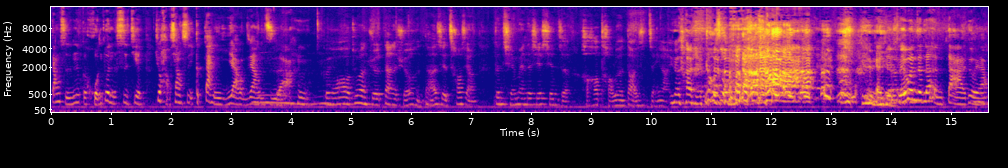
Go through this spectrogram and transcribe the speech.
当时那个混沌的世界就好像是一个蛋一样这样子啊。嗯。哇，我突然觉得蛋的学问很大，而且超想。跟前面那些先哲好好讨论到底是怎样，因为他也告诉我们，感觉学问真的很大，对啊。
